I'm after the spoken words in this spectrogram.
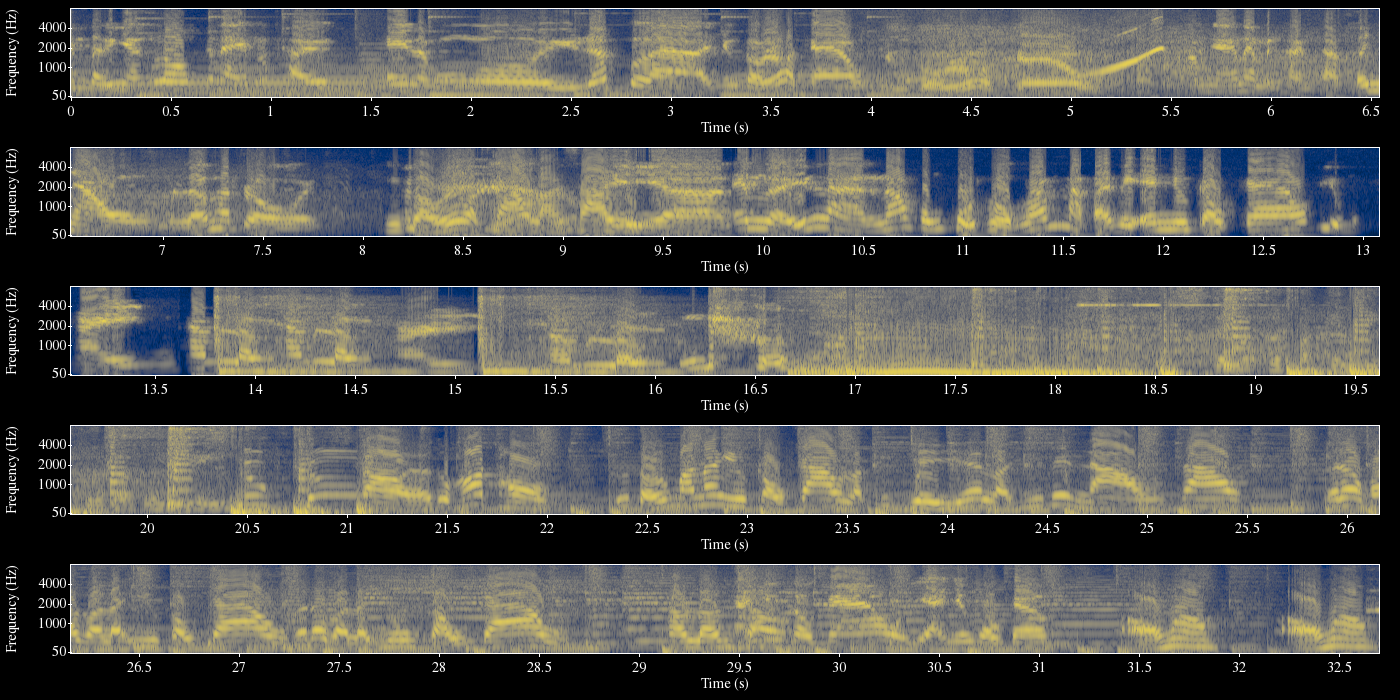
em tự nhận luôn cái này em nói thật em là một người rất là nhu cầu rất là cao. Nhu cầu rất là cao. Không gian này mình thành thật với nhau mình lớn hết rồi. Nhu cầu rất là cao là sao? Thì uh, em nghĩ là nó cũng phụ thuộc lắm mà tại vì em nhu cầu cao. Ví dụ một ngày hai mươi lần hai mươi lần. Ngày hai mươi lần. Cũng được. Trời ơi tôi hết hồn. Tôi tưởng mà nó yêu cầu cao là cái gì hay là như thế nào sao? Cái đó không phải gọi là yêu cầu cao cái đó gọi là nhu cầu cao sao lên dạ sao? nhu cầu cao dạ nhu cầu cao. Ổn không? Ổn không?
